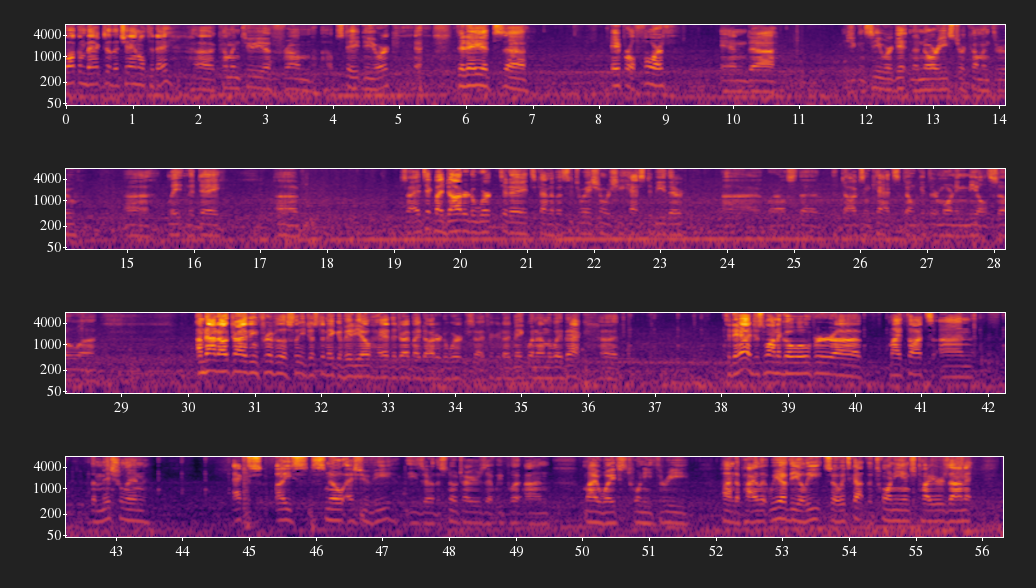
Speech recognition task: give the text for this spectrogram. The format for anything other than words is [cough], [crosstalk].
welcome back to the channel today. Uh, coming to you from upstate New York. [laughs] today it's uh, April 4th, and uh, as you can see, we're getting a nor'easter coming through uh, late in the day. Uh, so I had to take my daughter to work today. It's kind of a situation where she has to be there, uh, or else the, the, dogs and cats don't get their morning meal. So I'm not out driving frivolously just to make a video. I had to drive my daughter to work, so I figured I'd make one on the way back. Uh, today, I just want to go over uh, my thoughts on the Michelin X Ice Snow SUV. These are the snow tires that we put on my wife's 23 Honda Pilot. We have the Elite, so it's got the 20 inch tires on it.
